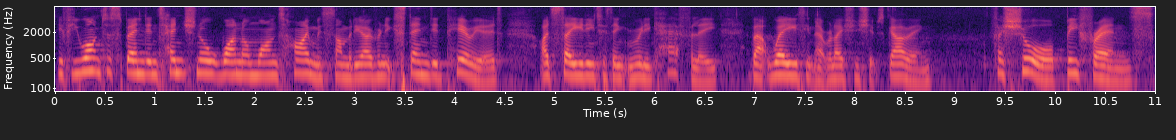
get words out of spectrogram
If you want to spend intentional one on one time with somebody over an extended period, I'd say you need to think really carefully about where you think that relationship's going. For sure, be friends,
